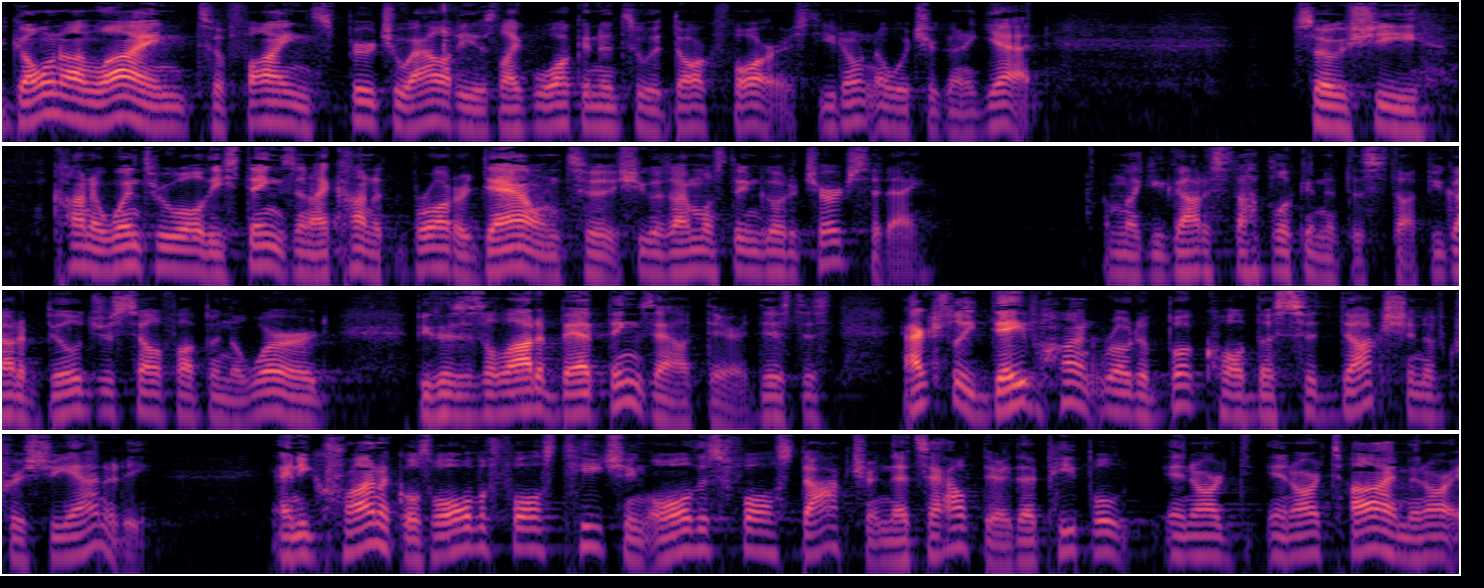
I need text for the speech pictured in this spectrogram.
Going online to find spirituality is like walking into a dark forest. You don't know what you're going to get. So she kind of went through all these things, and I kind of brought her down to, she goes, I almost didn't go to church today. I'm like, you got to stop looking at this stuff. You got to build yourself up in the Word because there's a lot of bad things out there. There's this, actually, Dave Hunt wrote a book called The Seduction of Christianity. And he chronicles all the false teaching, all this false doctrine that's out there that people in our, in our time, in our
